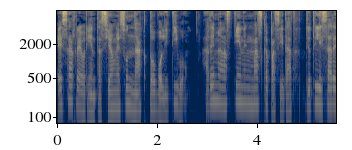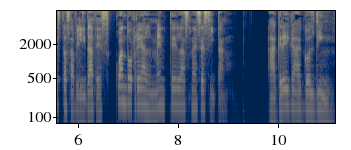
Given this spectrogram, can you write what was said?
Esa reorientación es un acto volitivo. Además, tienen más capacidad de utilizar estas habilidades cuando realmente las necesitan. Agrega Goldin.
